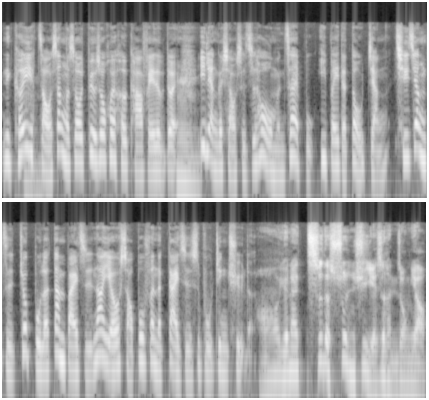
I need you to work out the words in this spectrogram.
你可以早上的时候，比如说会喝咖啡，对不对？一两个小时之后，我们再补一杯的豆浆。其实。这样子就补了蛋白质，那也有少部分的钙质是补进去的。哦，原来吃的顺序也是很重要，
